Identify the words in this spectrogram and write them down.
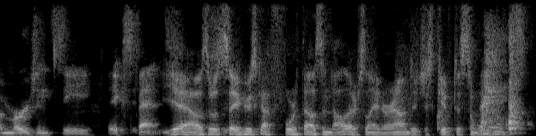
emergency expense. Yeah i was going to say who's got $4000 laying around to just give to someone else?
